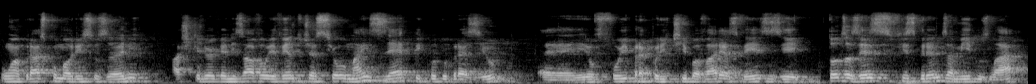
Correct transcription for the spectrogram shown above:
um abraço para o Maurício Zani. Acho que ele organizava o evento de SEO mais épico do Brasil. É, eu fui para Curitiba várias vezes e todas as vezes fiz grandes amigos lá.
